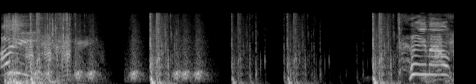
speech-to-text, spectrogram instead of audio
Aye! Time out!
